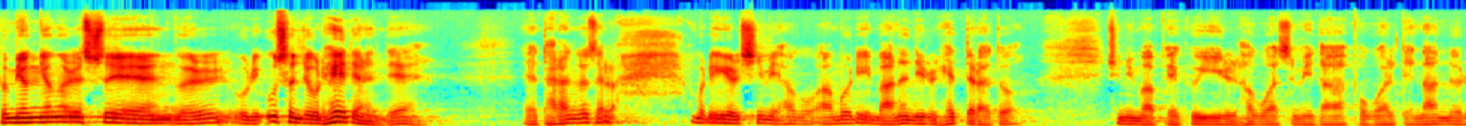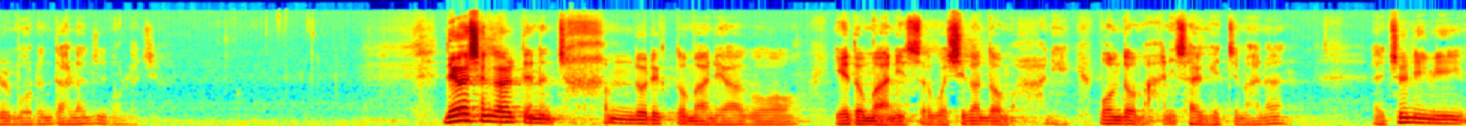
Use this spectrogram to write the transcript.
그 명령을 수행을 우리 우선적으로 해야 되는데 예, 다른 것을 아무리 열심히 하고 아무리 많은 일을 했더라도 주님 앞에 그 일을 하고 왔습니다. 보고할 때 난 너를 모른다 하는지 몰랐죠. 내가 생각할 때는 참 노력도 많이 하고 예도 많이 쓰고 시간도 많이 몸도 많이 사용했지만은 주님이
